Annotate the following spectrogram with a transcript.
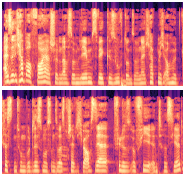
Also ich habe auch vorher schon nach so einem Lebensweg gesucht und so. Ne? Ich habe mich auch mit Christentum, Buddhismus und sowas beschäftigt. Ich war auch sehr Philosophie interessiert.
